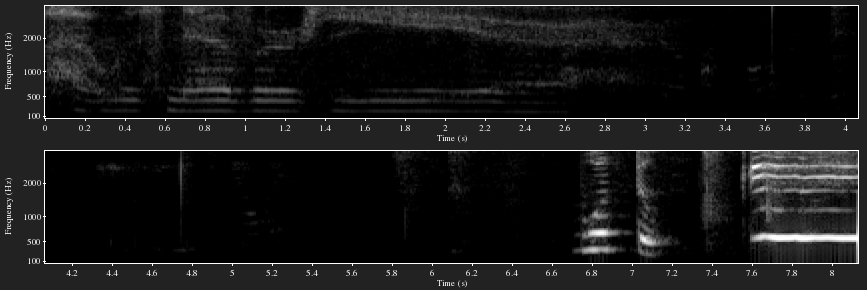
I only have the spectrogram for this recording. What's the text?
I was never here. What the? Okay.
